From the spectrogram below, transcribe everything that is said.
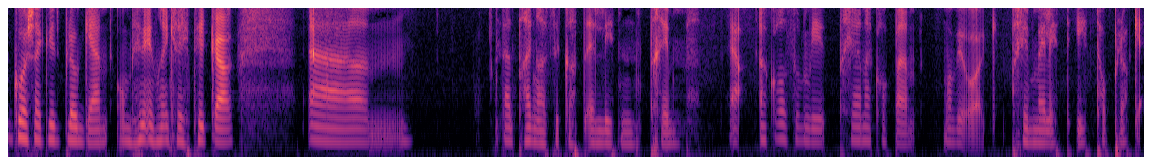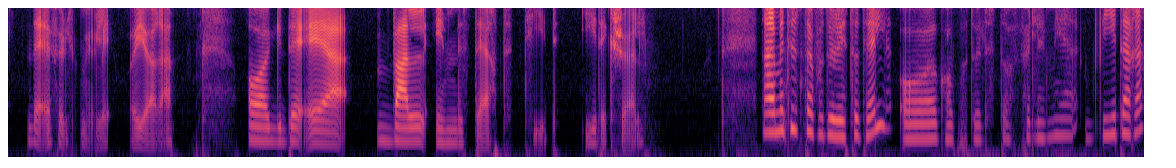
Gå og sjekk ut bloggen om min indre kritiker. Um, den trenger sikkert en liten trim. Ja, akkurat som vi trener kroppen, må vi òg trimme litt i topplokket. Det er fullt mulig å gjøre. Og det er vel investert tid i deg sjøl. Nei, men tusen takk for at du lytta til, og håper at du har lyst til å følge med videre.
